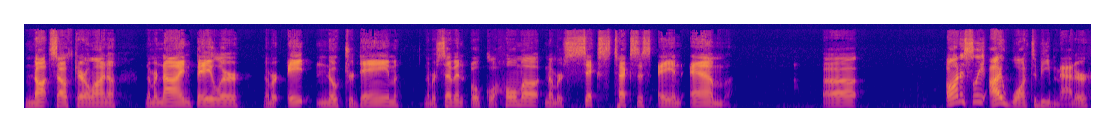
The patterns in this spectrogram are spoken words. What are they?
not South Carolina. Number nine Baylor. Number eight Notre Dame. Number seven Oklahoma. Number six Texas A and M. Uh, honestly, I want to be madder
